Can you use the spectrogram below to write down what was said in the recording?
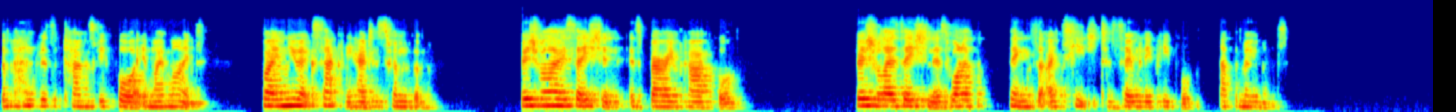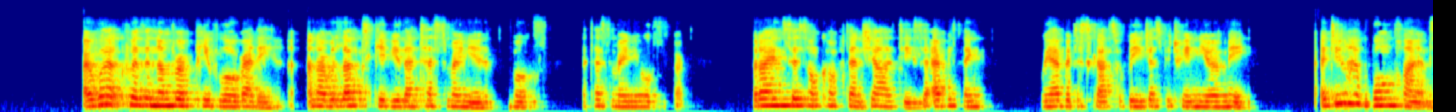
them hundreds of times before in my mind, so I knew exactly how to swim them. Visualization is very powerful. Visualization is one of the things that I teach to so many people at the moment. I work with a number of people already, and I would love to give you their testimonials, testimonials, but I insist on confidentiality, so everything we ever discuss will be just between you and me. I do have one client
